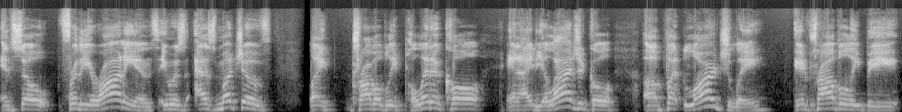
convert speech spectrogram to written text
And so for the Iranians, it was as much of like probably political and ideological, uh, but largely it'd probably be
